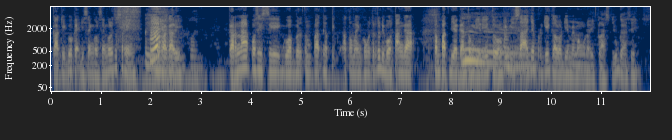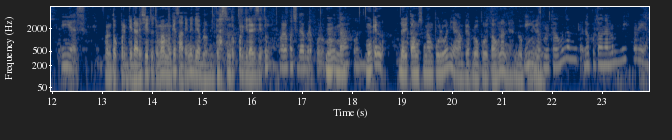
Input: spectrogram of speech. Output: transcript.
kaki gue kayak disenggol-senggol itu sering Oh, iya. beberapa kali ampun. karena posisi gua bertempat ngetik atau main komputer itu di bawah tangga tempat dia gantung diri itu Hmm. Mungkin bisa aja pergi kalau dia memang udah ikhlas juga sih iya sih. untuk pergi dari situ cuma mungkin saat ini dia belum ikhlas untuk pergi dari situ walaupun sudah berpuluh-puluh Mm-mm. tahun mungkin dari tahun 90-an ya hampir 20 tahunan ya 20 iya an 20 tahunan 20 tahunan lebih kali ya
